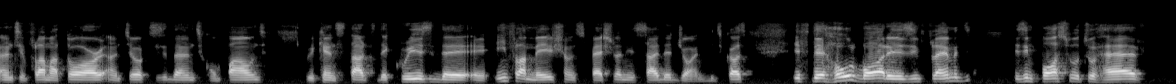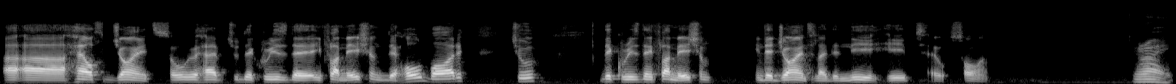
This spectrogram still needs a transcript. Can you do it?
anti-inflammatory, antioxidant compound, we can start decrease the uh, inflammation, especially inside the joint. Because if the whole body is inflamed, it's impossible to have a health joints. So we have to decrease the inflammation the whole body to decrease the inflammation in the joints like the knee, hips, and so on. Right.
